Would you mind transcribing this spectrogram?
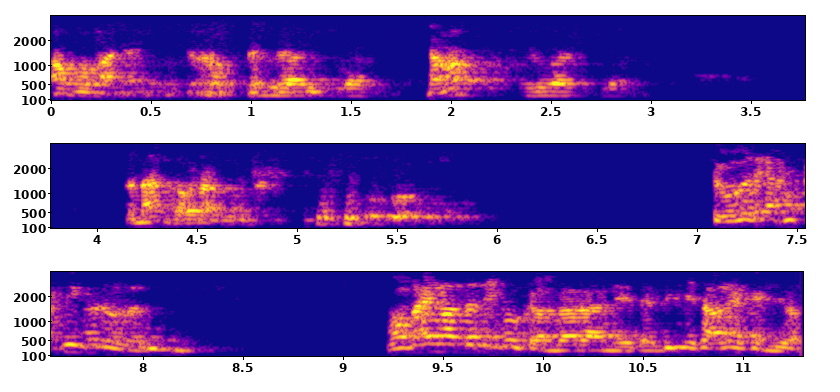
Apa mana? Nama? Luar biasa. Tenang orang. Cuma yang asli kan Makanya nggak tadi gambarannya. Jadi misalnya kan yo,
